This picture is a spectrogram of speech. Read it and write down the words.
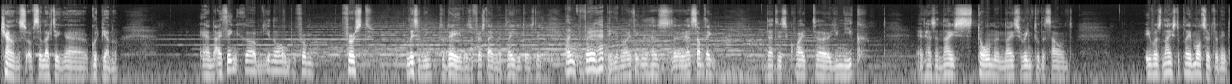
chance of selecting a good piano. And I think, um, you know, from first listening today it was the first time I played it on stage. I'm very happy. You know, I think it has uh, it has something that is quite uh, unique it has a nice tone and nice ring to the sound. It was nice to play Mozart on it.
